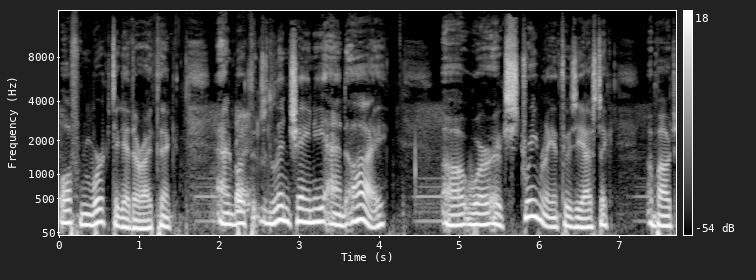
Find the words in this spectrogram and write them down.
often worked together, I think. And both right. Lynn Cheney and I uh, were extremely enthusiastic about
